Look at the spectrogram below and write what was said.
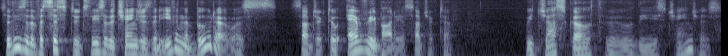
So these are the vicissitudes, these are the changes that even the Buddha was subject to, everybody is subject to. We just go through these changes.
